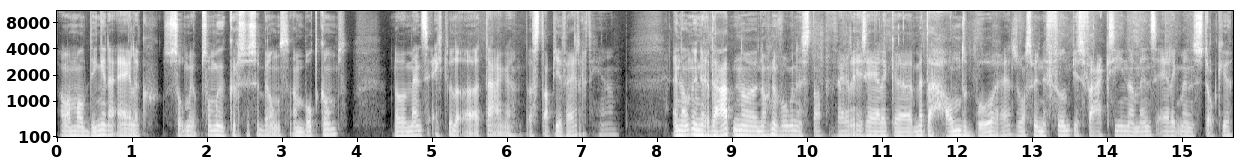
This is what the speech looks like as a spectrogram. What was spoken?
Allemaal dingen dat eigenlijk op sommige cursussen bij ons aan bod komt. Dat we mensen echt willen uitdagen dat stapje verder te gaan. En dan inderdaad, no- nog een volgende stap verder is eigenlijk eh, met de hand boren. Hè. Zoals we in de filmpjes vaak zien, dat mensen eigenlijk met een stokje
